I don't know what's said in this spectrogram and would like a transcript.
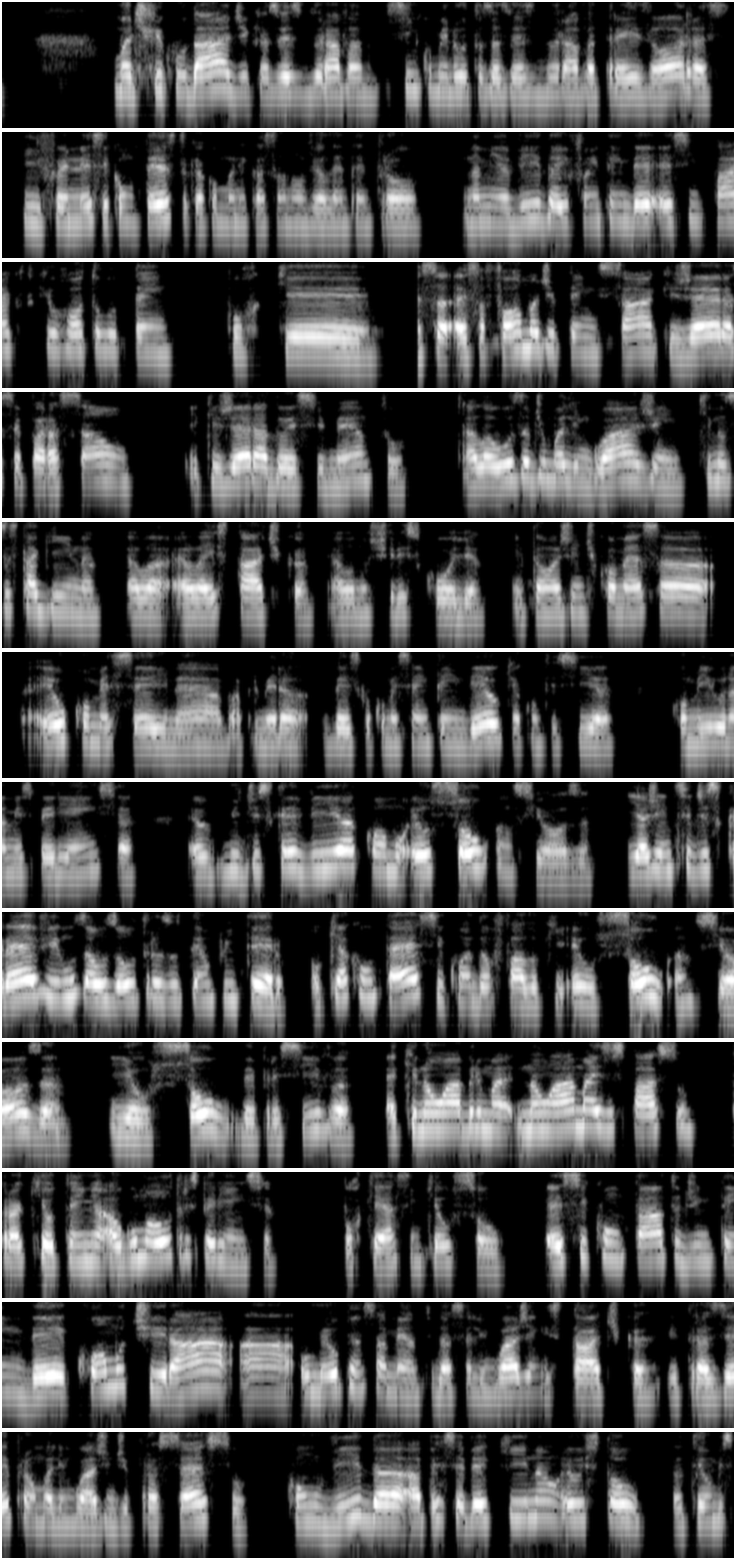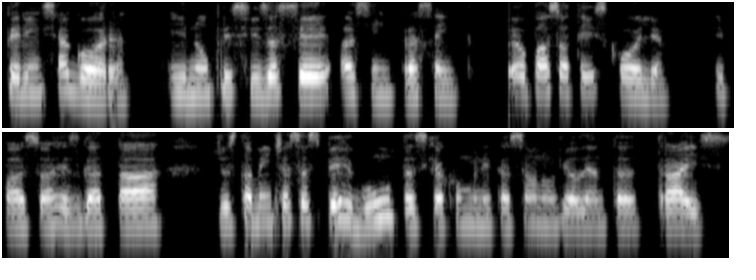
uma dificuldade que às vezes durava cinco minutos, às vezes durava três horas. E foi nesse contexto que a comunicação não violenta entrou na minha vida e foi entender esse impacto que o rótulo tem, porque essa, essa forma de pensar que gera separação e que gera adoecimento ela usa de uma linguagem que nos estagna, ela, ela é estática, ela nos tira escolha. Então a gente começa, eu comecei, né, a primeira vez que eu comecei a entender o que acontecia comigo na minha experiência, eu me descrevia como eu sou ansiosa. E a gente se descreve uns aos outros o tempo inteiro. O que acontece quando eu falo que eu sou ansiosa e eu sou depressiva é que não abre não há mais espaço para que eu tenha alguma outra experiência, porque é assim que eu sou. Esse contato de entender como tirar a, o meu pensamento dessa linguagem estática e trazer para uma linguagem de processo convida a perceber que não, eu estou, eu tenho uma experiência agora e não precisa ser assim para sempre. Eu passo a ter escolha e passo a resgatar justamente essas perguntas que a comunicação não violenta traz,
